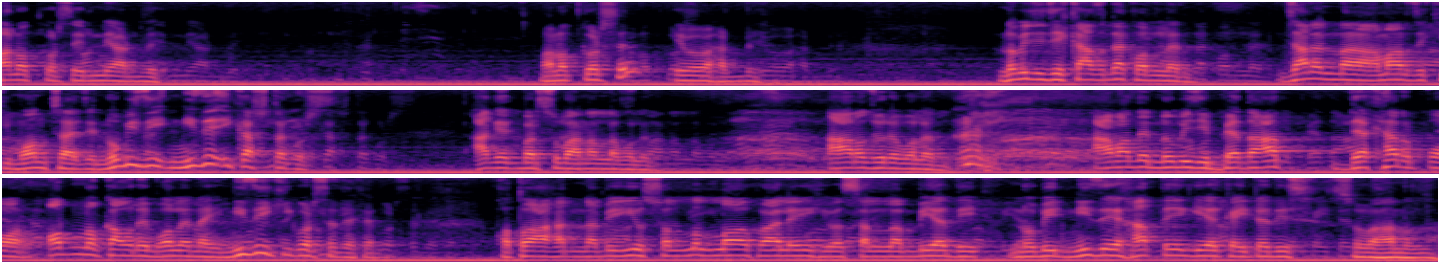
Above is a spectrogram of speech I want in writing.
মানত করছে, এমনি হাঁটবে। মানত করছে, এভাবে হাঁটবে। নবীজি যে কাজটা করলেন, জানেন না, আমার যে কি মন চায় যে নবীজি নিজে এই কাজটা করছে। আগে একবার সুবান আল্লাহ বলেন। আরও জোরে বলেন। আমাদের নবীজি বেদাত দেখার পর অন্য কাউরে বলে নাই, নিজেই কি করছে দেখেন? কত আহান নবী সাল্লাল্লাহু আলাইহি বিয়াদি, নবী নিজে হাতে গিয়ে কাইটা দিস সুবহানাল্লাহ।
